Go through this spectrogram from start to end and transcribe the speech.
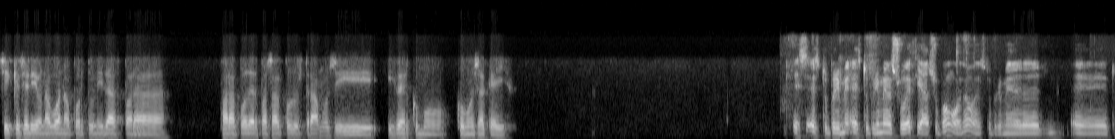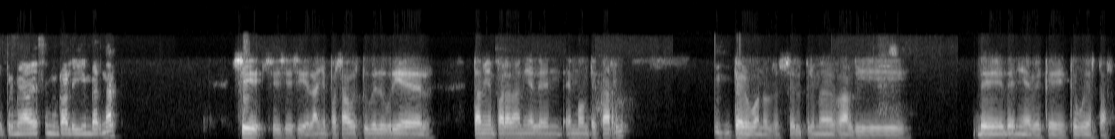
sí que sería una buena oportunidad para, para poder pasar por los tramos y, y ver cómo, cómo es aquello. Es, es tu primer, es tu primer Suecia, supongo, ¿no? Es tu, primer, eh, tu primera vez en un rally invernal. Sí, sí, sí, sí. El año pasado estuve de Ubrier también para Daniel en, en Monte Carlo, Pero bueno, es el primer rally de, de nieve que, que voy a estar.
